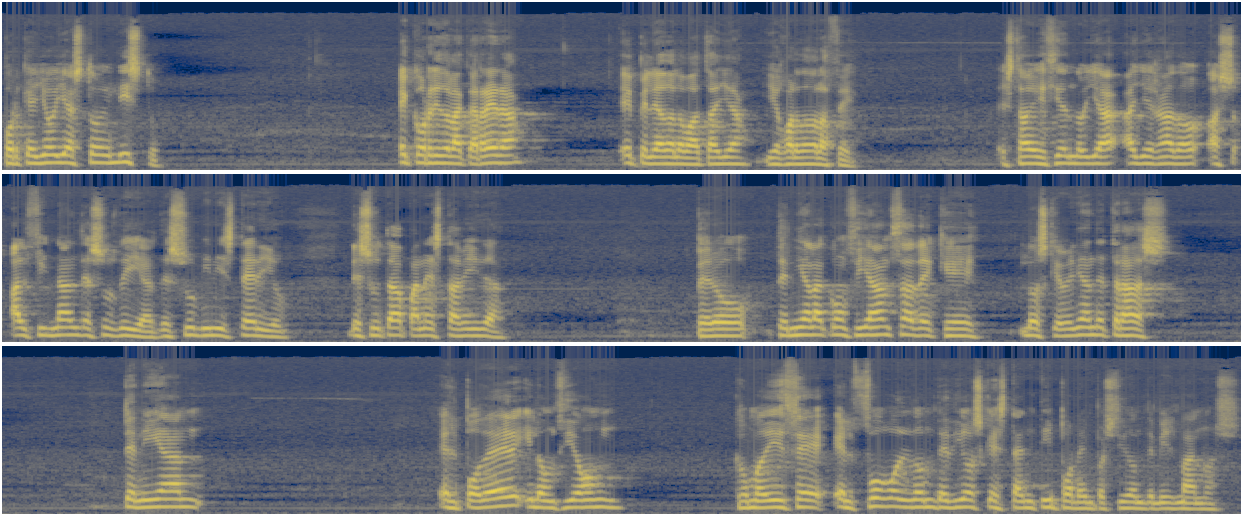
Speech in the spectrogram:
porque yo ya estoy listo. He corrido la carrera, he peleado la batalla y he guardado la fe. Estaba diciendo, ya ha llegado al final de sus días, de su ministerio, de su etapa en esta vida. Pero tenía la confianza de que los que venían detrás tenían el poder y la unción como dice, el fuego del don de Dios que está en ti por la imposición de mis manos.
